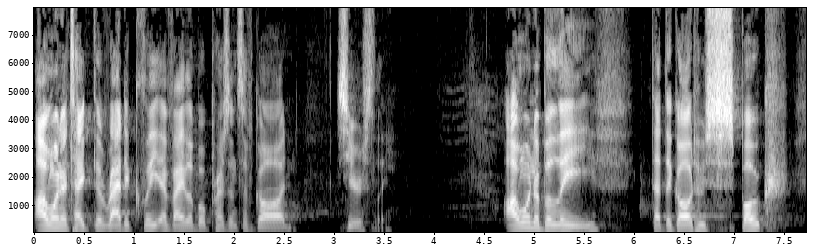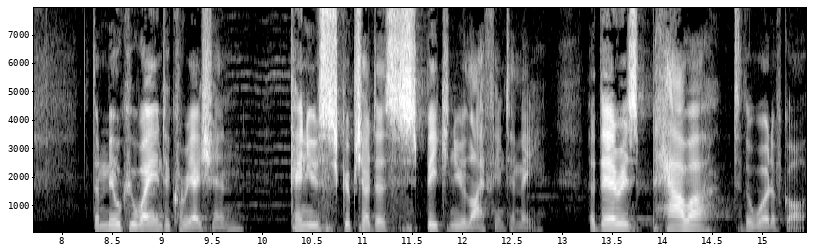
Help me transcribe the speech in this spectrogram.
I want to take the radically available presence of God seriously. I want to believe that the God who spoke the Milky Way into creation can use Scripture to speak new life into me. That there is power to the Word of God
